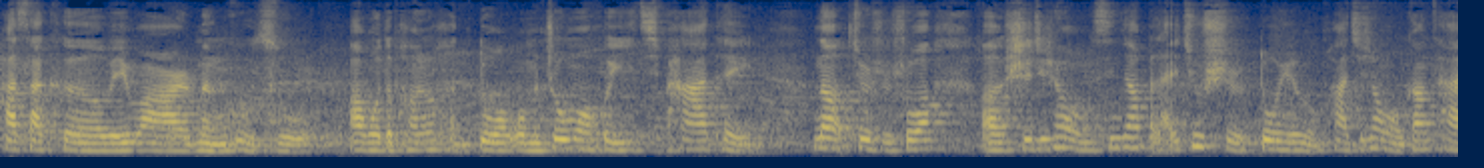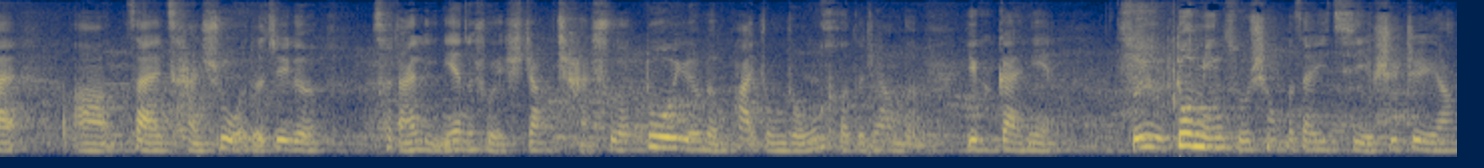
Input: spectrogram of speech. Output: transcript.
哈萨克、维吾尔、蒙古族啊，我的朋友很多，我们周末会一起 party。那就是说，呃，实际上我们新疆本来就是多元文化，就像我刚才啊、在阐述我的这个策展理念的时候，也是这样阐述了多元文化一种融合的这样的一个概念。所有多民族生活在一起也是这样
